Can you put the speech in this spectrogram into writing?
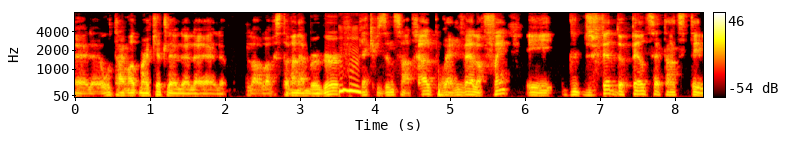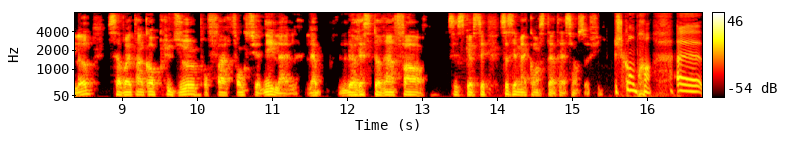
euh, au Time Out Market, le, le, leur, restaurant hamburger, mm-hmm. la cuisine centrale pour arriver à leur fin. Et du, fait de perdre cette entité-là, ça va être encore plus dur pour faire fonctionner la, le restaurant fort c'est ce que c'est. Ça, c'est ma constatation, Sophie. Je comprends. Euh,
